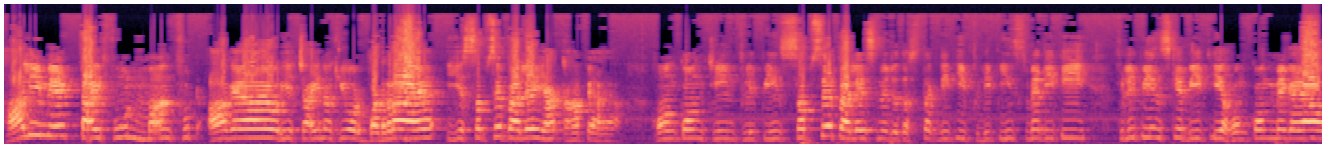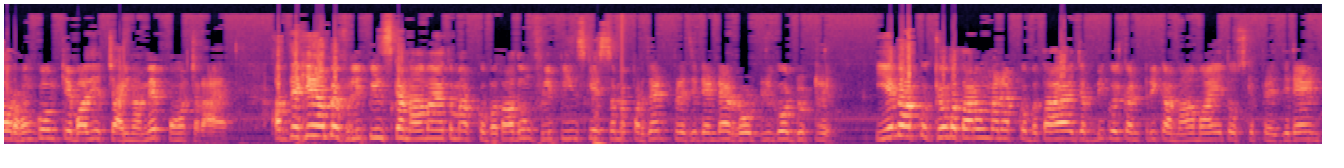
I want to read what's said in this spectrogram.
हाल ही में टाइफून मांगफुट आ गया है और ये चाइना की ओर बढ़ रहा है। ये सबसे पहले यहाँ कहाँ पे आया? हांगकांग, चीन, फिलीपींस। सबसे पहले इसने जो दस्तक दी थी, फिलीपींस में दी थी। फिलीपींस के बीच ये हांगकांग में गया और हांगकांग के बाद ये चाइना में पहुँच रहा है। अब देखिए यहाँ पे फिलीपींस का नाम आया तो मैं आपको बता दूँ, फिलीपींस के इस समय प्रेजेंट प्रेसिडेंट है रोड्रिगो डुट्रे। ये मैं आपको क्यों बता रहा हूँ? मैंने आपको बताया, जब भी कोई कंट्री का नाम आए तो उसके प्रेसिडेंट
